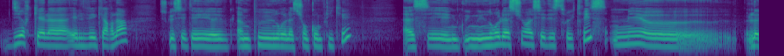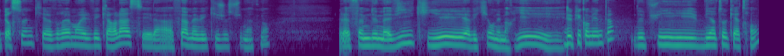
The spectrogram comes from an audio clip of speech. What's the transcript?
dire qu'elle a élevé Carla, puisque c'était euh, un peu une relation compliquée. assez, une, une relation assez destructrice, mais euh, la personne qui a vraiment élevé Carla, c'est la femme avec qui je suis maintenant. La femme de ma vie, qui est, avec qui on est mariés et- Depuis combien de temps? Depuis bientôt 4 ans.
